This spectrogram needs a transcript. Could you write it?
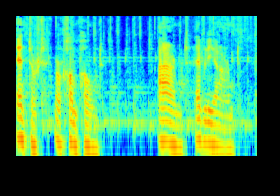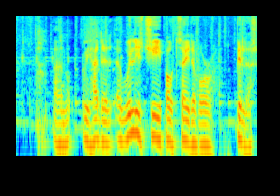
entered our compound, armed, heavily armed, and we had a, a Willys jeep outside of our billet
